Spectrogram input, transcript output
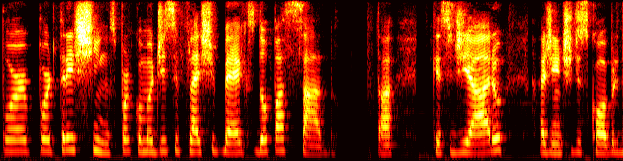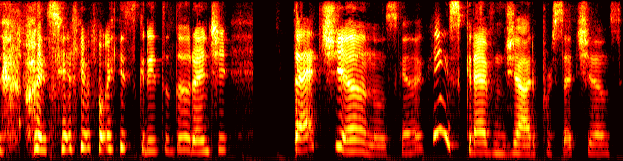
por, por trechinhos, por, como eu disse, flashbacks do passado, tá? Que esse diário a gente descobre depois que ele foi escrito durante sete anos. Quem escreve um diário por sete anos?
